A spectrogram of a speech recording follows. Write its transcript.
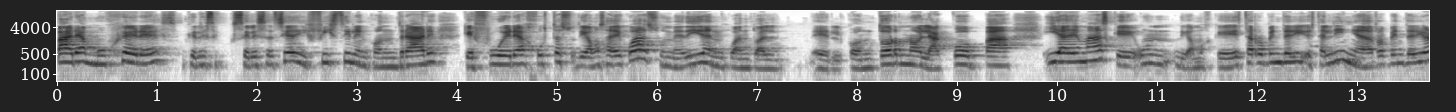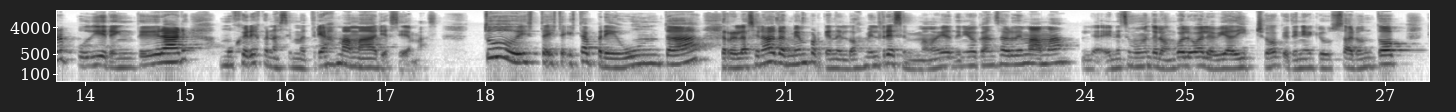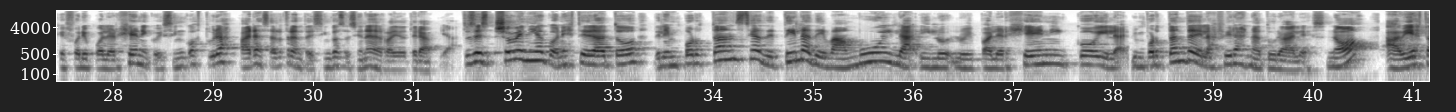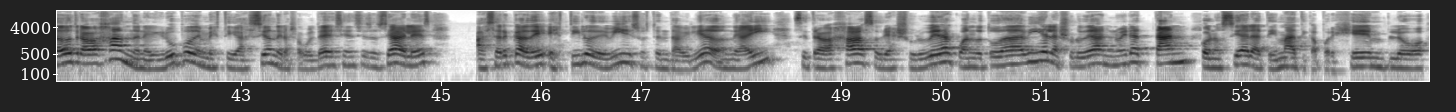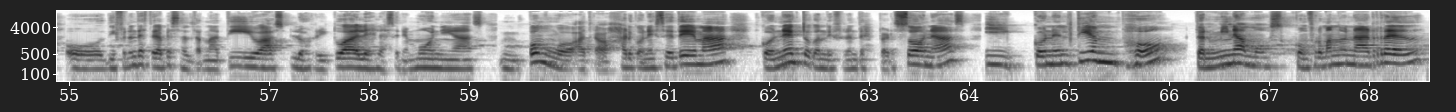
para mujeres que se les hacía difícil encontrar que fuera justa, digamos, adecuada a su medida en cuanto al el contorno, la copa y además que un, digamos que esta ropa interior, esta línea de ropa interior pudiera integrar mujeres con asimetrías mamarias y demás toda esta, esta, pregunta relacionada también porque en el 2013 mi mamá había tenido cáncer de mama, en ese momento la oncóloga le había dicho que tenía que usar un top que fuera hipoalergénico y sin costuras para hacer 35 sesiones de radioterapia. Entonces yo venía con este dato de la importancia de tela de bambú y, la, y lo, hipoalergénico y lo importante de las fibras naturales, ¿no? Había estado trabajando en el grupo de investigación de la Facultad de Ciencias Sociales acerca de estilo de vida y sustentabilidad, donde ahí se trabajaba sobre Ayurveda cuando todavía la Ayurveda no era tan conocida la temática, por ejemplo, o diferentes terapias alternativas, los rituales, las ceremonias. Me pongo a trabajar con ese tema, conecto con diferentes personas y con el tiempo terminamos conformando una red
